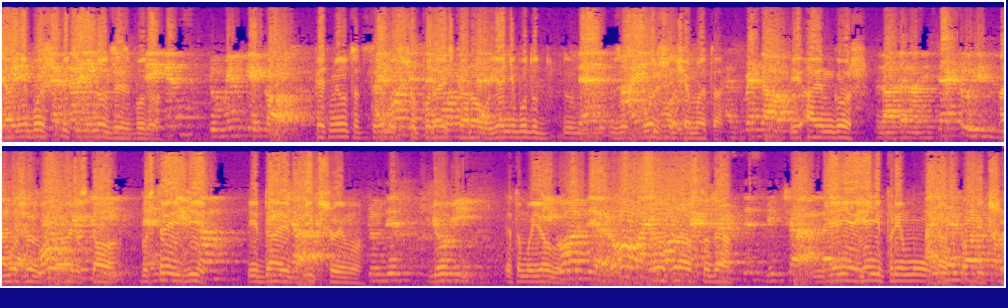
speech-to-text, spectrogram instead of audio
я не больше пяти минут здесь буду. Пять минут это требуется, чтобы подать корову. Я не буду здесь больше, чем это. И Моша Равани сказал, быстрее иди и дай бикшу ему, этому йогу. Он отправился туда. Я не, я не приму так бикшу.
